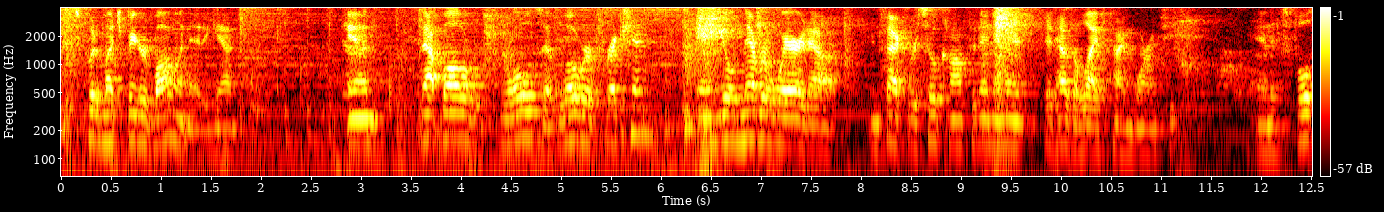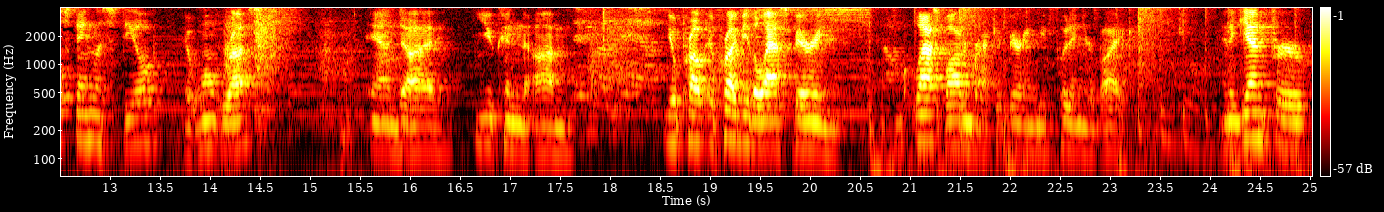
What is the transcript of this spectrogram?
is to put a much bigger ball in it again. And that ball rolls at lower friction and you'll never wear it out. In fact, we're so confident in it, it has a lifetime warranty. And it's full stainless steel, it won't rust. And uh, you can, um, you'll probably, it'll probably be the last bearing, last bottom bracket bearing you put in your bike. And again, for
